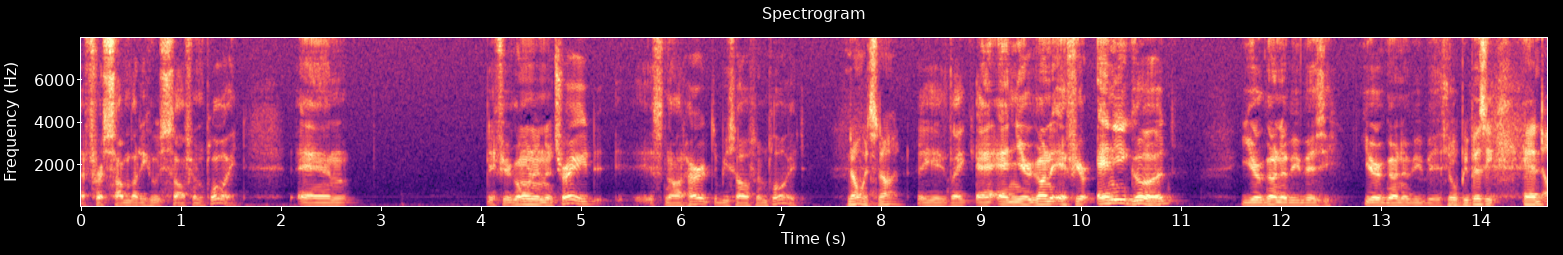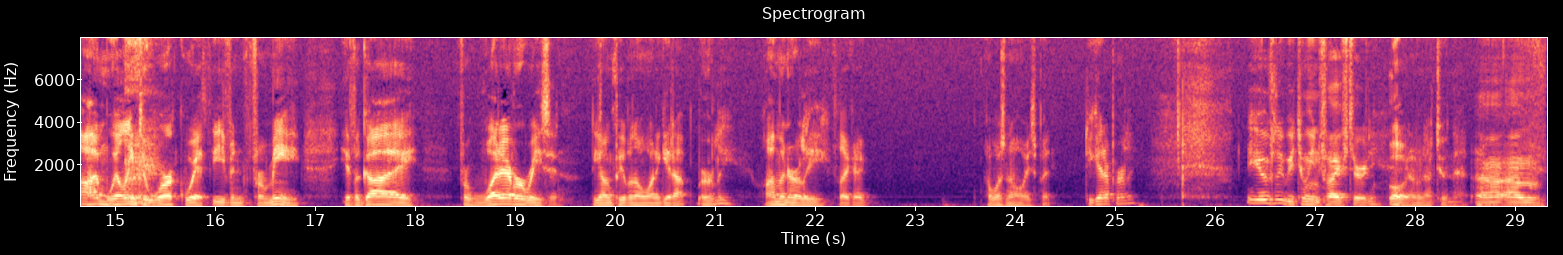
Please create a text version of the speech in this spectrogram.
uh, for somebody who's self-employed. And if you're going in a trade, it's not hard to be self-employed. no, it's not. Like, and you're gonna if you're any good, you're gonna be busy. You're gonna be busy. You'll be busy. And I'm willing to work with, even for me, if a guy, for whatever reason, the young people don't want to get up early. I'm an early, like I, I wasn't always, but do you get up early? Usually between 5:30. Oh, I'm not doing that. Uh, um,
